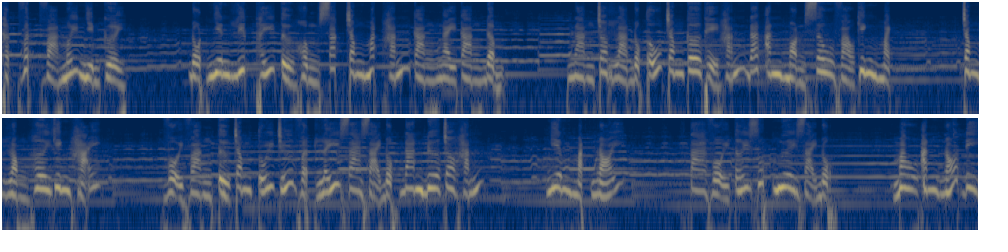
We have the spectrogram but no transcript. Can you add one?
Thật vất vả mới nhìn cười. Đột nhiên liếc thấy tử hồng sắc trong mắt hắn càng ngày càng đậm. Nàng cho là độc tố trong cơ thể hắn đã ăn mòn sâu vào kinh mạch. Trong lòng hơi kinh hãi Vội vàng từ trong túi chứ vật lấy ra giải độc đan đưa cho hắn. Nghiêm mặt nói, Ta vội tới giúp ngươi giải độc. Mau ăn nó đi.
